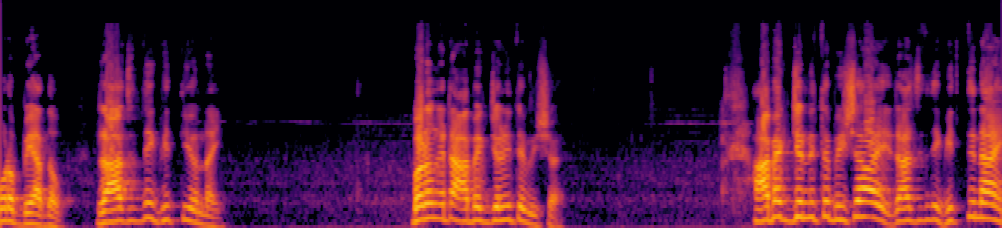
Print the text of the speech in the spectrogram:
বড় বেয়াদব, রাজনৈতিক ভিত্তিও নাই। বরং এটা আবেগজনিত বিষয়। আবেগজনিত বিষয়, রাজনৈতিক ভিত্তি নাই।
